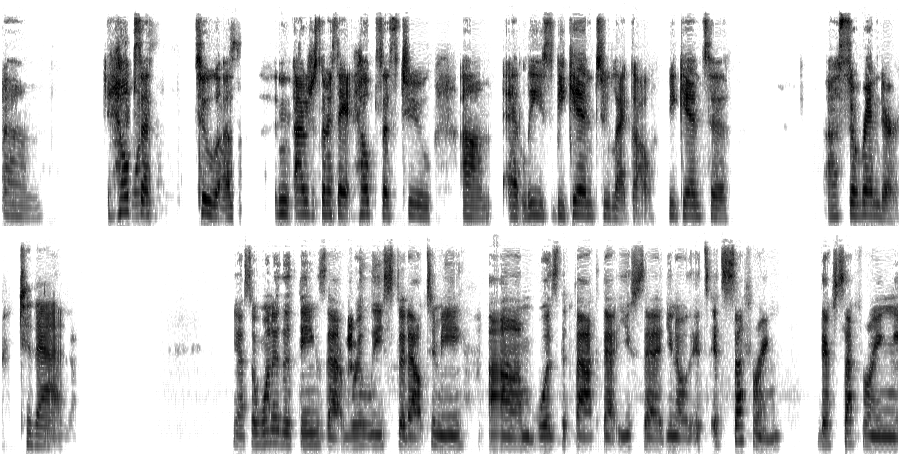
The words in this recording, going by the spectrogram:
um, helps us to. Uh, I was just going to say it helps us to um, at least begin to let go, begin to uh, surrender to that. Yeah, so one of the things that really stood out to me um, was the fact that you said, you know, it's it's suffering. There's suffering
